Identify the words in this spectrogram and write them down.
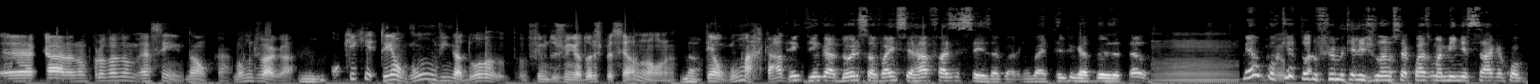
É, cara, não, provavelmente. Assim, não, cara. Vamos devagar. Hum. O que que. Tem algum Vingador, o filme dos Vingadores pra esse ano, não, né? Não. Tem algum marcado? Tem Vingadores só vai encerrar a fase 6 agora. Não vai ter Vingadores até lá. Hum, Mesmo porque meu todo filme que eles lançam é quase uma mini saga com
